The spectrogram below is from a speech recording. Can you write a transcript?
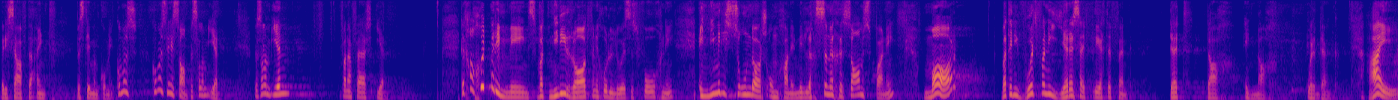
by dieselfde eindbestemming kom nie. Kom ons kom ons lees saam Psalm 1. Psalm 1 vanaf vers 1. Dit gaan goed met die mens wat nie die raad van die goddeloses volg nie en nie met die sondaars omgaan en met die ligsinnige saamspan nie, maar wat in die woord van die Here sy vreugde vind, dit dag en nag oordink. Hy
